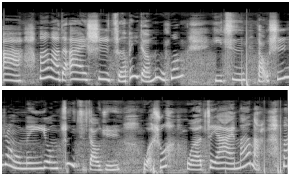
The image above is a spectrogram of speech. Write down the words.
啊，妈妈的爱是责备的目光。一次，老师让我们用句子造句，我说我最爱妈妈，妈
